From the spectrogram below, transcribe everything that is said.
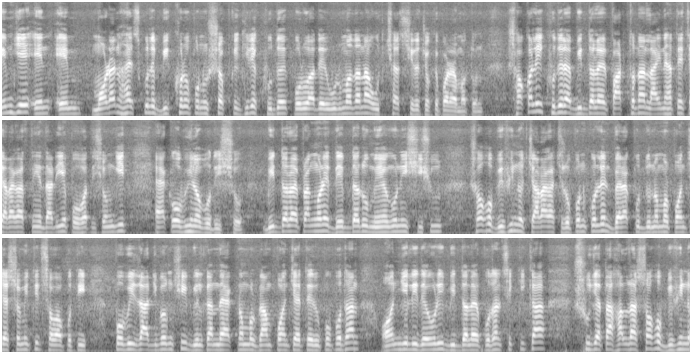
M J N M modern high স্কুলে বৃক্ষরোপণ উৎসবকে ঘিরে ক্ষুদে পড়ুয়াদের উন্মাদনা উচ্ছ্বাস ছিল চোখে পড়ার মতন। সকালেই ক্ষুদেরা বিদ্যালয়ের প্রার্থনা, লাইন হাতে চারাগাছ নিয়ে দাঁড়িয়ে প্রভাতী সংগীত এক অভিনব দৃশ্য। বিদ্যালয় প্রাঙ্গণে দেবদারু, মেহগুনি, শিশু সহ বিভিন্ন চারাগাছ রোপণ করলেন ব্যারাকপুর দু নম্বর পঞ্চায়েত সমিতির সভাপতি প্রবীর রাজবংশী, বিলকান্দা এক নম্বর গ্রাম পঞ্চায়েতের উপপ্রধান অঞ্জলি দেউরি, বিদ্যালয়ের প্রধান শিক্ষিকা সুজাতা হালদার সহ বিভিন্ন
